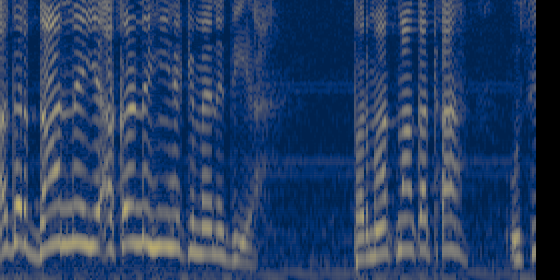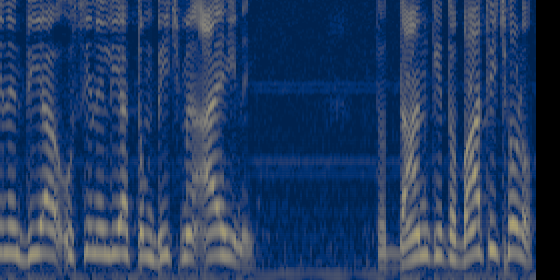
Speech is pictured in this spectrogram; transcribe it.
अगर दान में यह अकड़ नहीं है कि मैंने दिया, परमात्मा का था, उसी ने दिया, उसी ने लिया, तुम बीच में आए ही नहीं। तो दान की तो बात ही छोड़ो,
